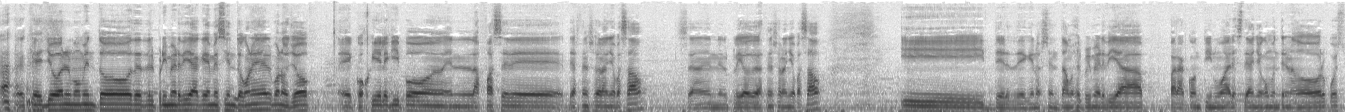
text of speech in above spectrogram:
Es que yo en el momento, desde el primer día que me siento con él, bueno, yo eh, cogí el equipo en la fase de, de ascenso del año pasado, o sea, en el playoff de ascenso del año pasado. Y desde que nos sentamos el primer día para continuar este año como entrenador, pues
